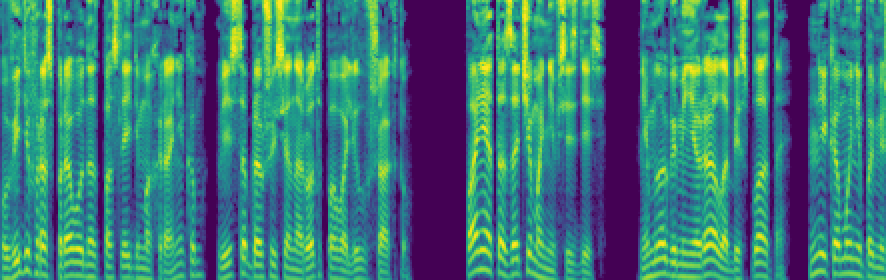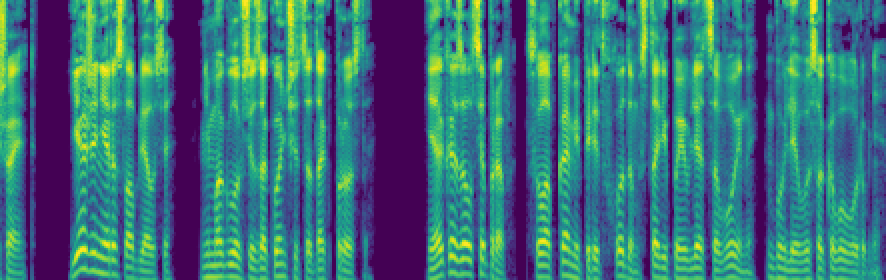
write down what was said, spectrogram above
Увидев расправу над последним охранником, весь собравшийся народ повалил в шахту. Понятно, зачем они все здесь. Немного минерала бесплатно, никому не помешает. Я же не расслаблялся. Не могло все закончиться так просто. Я оказался прав. С хлопками перед входом стали появляться воины более высокого уровня.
